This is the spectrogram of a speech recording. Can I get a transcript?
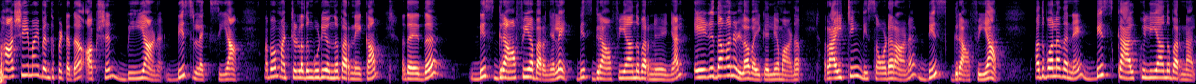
ഭാഷയുമായി ബന്ധപ്പെട്ടത് ഓപ്ഷൻ ബി ആണ് ഡിസ്ലെക്സിയ. അപ്പോൾ മറ്റുള്ളതും കൂടി ഒന്ന് പറഞ്ഞേക്കാം. അതായത് ഡിസ്ഗ്രാഫിയ പറഞ്ഞല്ലേ? ഡിസ്ഗ്രാഫിയ എന്ന് പറഞ്ഞു കഴിഞ്ഞാൽ എഴുതാനുള്ള വൈകല്യമാണ്. റൈറ്റിംഗ് ഡിസോർഡർ ആണ് ഡിസ്ഗ്രാഫിയ. അതുപോലെ തന്നെ ഡിസ്കാൽക്കുലിയ എന്ന് പറഞ്ഞാൽ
